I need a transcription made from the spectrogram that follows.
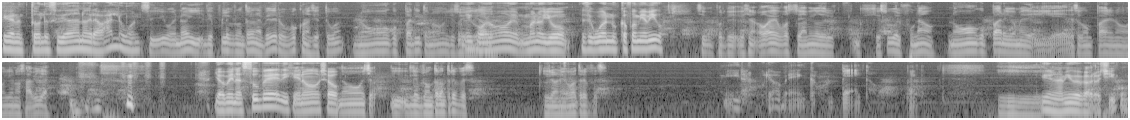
Llegaron todos los ciudadanos a grabarlo, weón. Sí, bueno, y después le preguntaron a Pedro, ¿vos conocías a este weón? No, compadrito, no, yo soy Dijo, aliado". no, hermano, yo, ese weón nunca fue mi amigo. Sí, porque dijeron, oye, vos soy amigo del Jesús del Funao. No, compadre, yo me desligué de ese compadre, no, yo no sabía. Yo apenas supe, dije, no, chao. No, yo- y le preguntaron tres veces. Y lo negó tres veces. Mira, el culiao, venga. Venga, venga. Y Y, era un amigo de cabro chico.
